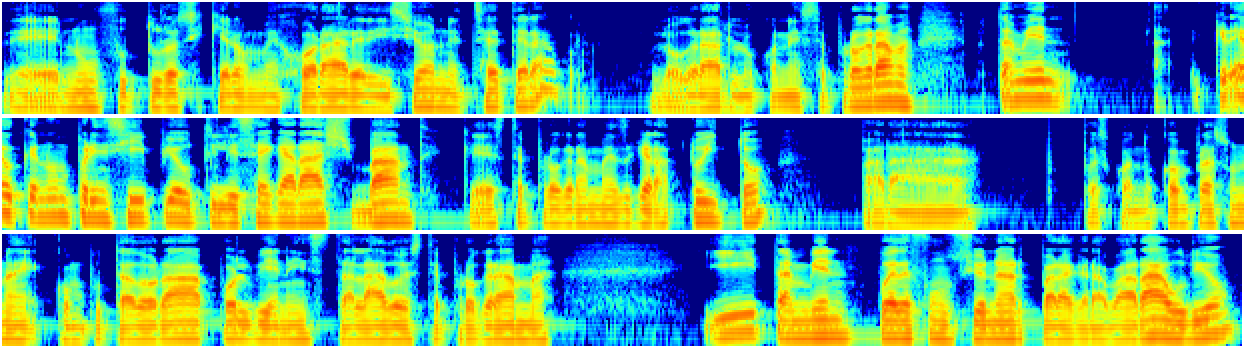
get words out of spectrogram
de en un futuro si quiero mejorar edición, etcétera, bueno, lograrlo con este programa. También creo que en un principio utilicé GarageBand, que este programa es gratuito para, pues cuando compras una computadora Apple viene instalado este programa y también puede funcionar para grabar audio,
